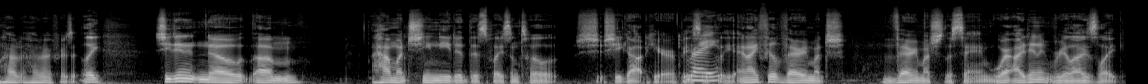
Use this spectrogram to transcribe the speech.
how how do I phrase it? Like she didn't know um, how much she needed this place until she, she got here, basically. And I feel very much, very much the same. Where I didn't realize like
